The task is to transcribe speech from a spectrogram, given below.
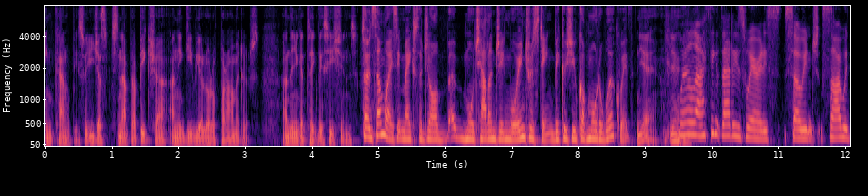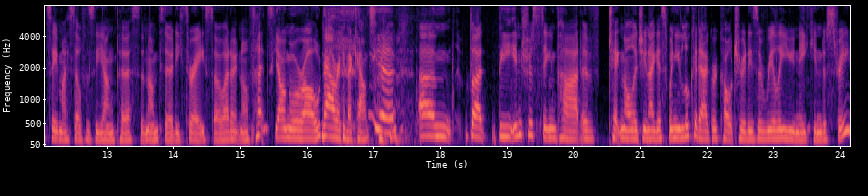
in canopy. So you just snap a picture and it gives you a lot of parameters, and then you can take decisions. So in some ways, it makes the job uh, more challenging, more interesting because you've got more to work with. Yeah, yeah. Well, I think that is where it is so interesting. So I would see myself as a young person. I'm 33, so I don't know if that's young or old. Now I reckon that counts. yeah. Um, but the interesting part of technology, and I guess when you look at agriculture, it is a really unique industry.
